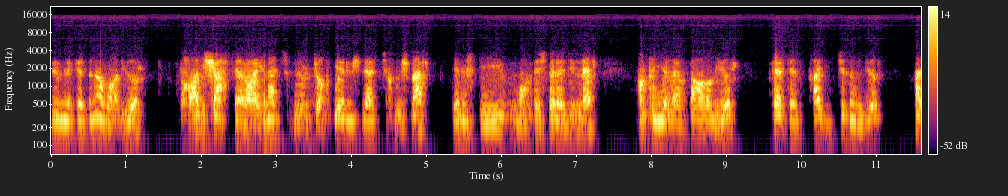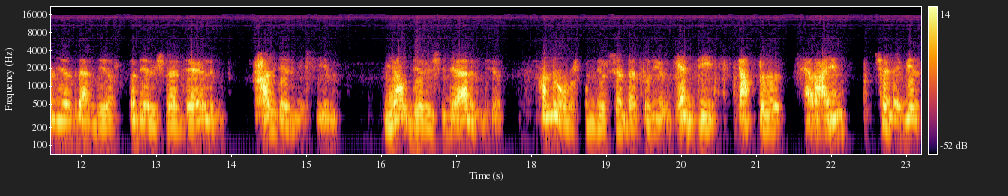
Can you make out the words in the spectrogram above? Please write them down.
memleketine varıyor padişah serayına çıkıyor. Çok dervişler çıkmışlar. Derviş diye muhteşler edirler. Atiyeler dağılıyor. Herkes hadi çıkın diyor. Ha diyor ben diyor o dervişler değilim. Hal dervişiyim. Yal dervişi değilim diyor. Ha ne olursun diyor. Şöyle duruyor kendi yaptığı serayın. Şöyle bir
